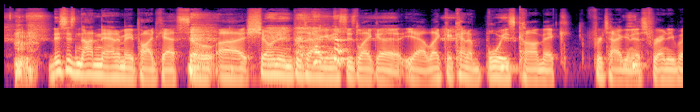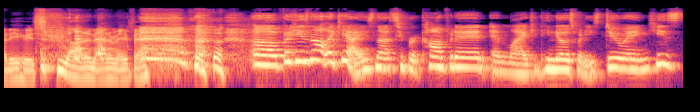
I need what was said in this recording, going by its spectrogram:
this is not an anime podcast, so uh, shonen protagonist is like a yeah, like a kind of boys comic protagonist for anybody who's not an anime fan. uh, but he's not like yeah, he's not super confident and like he knows what he's doing. He's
